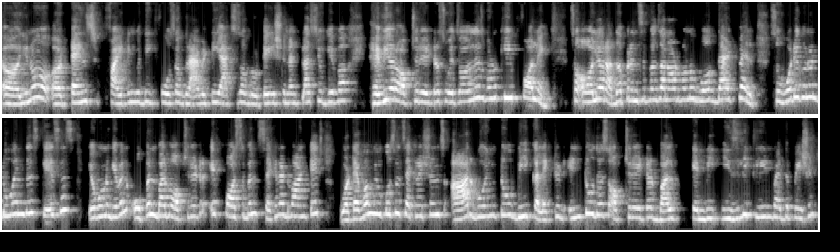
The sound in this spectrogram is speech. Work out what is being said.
uh, you know, uh, tense fighting with the force of gravity, axis of rotation, and plus you give a heavier obturator. So it's always going to keep falling. So all your other principles are not going to work that well. So what you're going to do in this case is you're going to give an open bulb obturator if possible. Second advantage, whatever mucosal secretions are going to be collected into this obturator bulb can be easily cleaned by the patient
